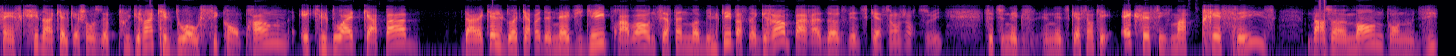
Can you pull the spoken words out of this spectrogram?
s'inscrit dans quelque chose de plus grand qu'il doit aussi comprendre et qu'il doit être capable dans lequel il doit être capable de naviguer pour avoir une certaine mobilité, parce que le grand paradoxe de l'éducation aujourd'hui, c'est une, une, éducation qui est excessivement précise dans un monde qu'on nous dit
